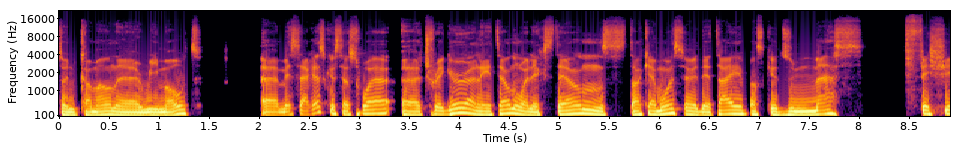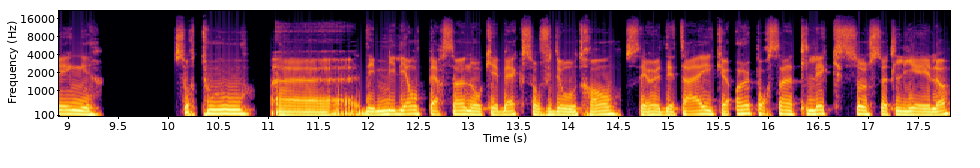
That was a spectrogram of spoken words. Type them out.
tu as une commande euh, remote. mais ça reste que ce soit trigger à l'interne ou à l'externe. Tant qu'à moi, c'est un détail parce que du mass phishing, surtout euh, des millions de personnes au Québec sur Vidéotron. C'est un détail que 1% clique sur ce lien-là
